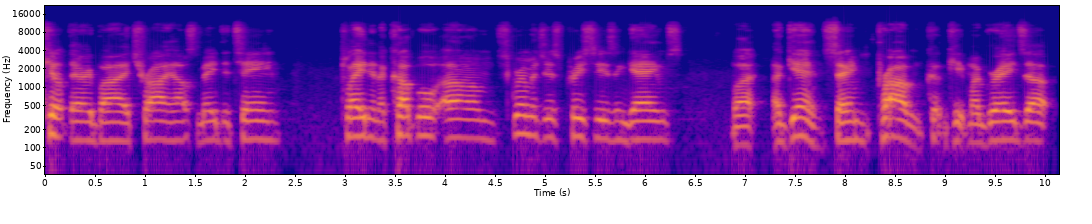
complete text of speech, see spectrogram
killed everybody. Tryouts, made the team. Played in a couple um, scrimmages, preseason games, but again, same problem. Couldn't keep my grades up.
